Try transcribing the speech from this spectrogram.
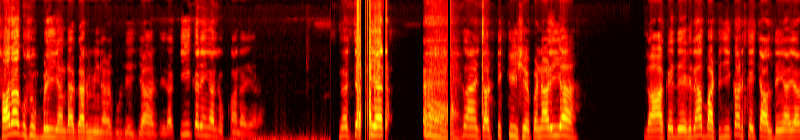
ਸਾਰਾ ਕੁਝ ਉਬਲੀ ਜਾਂਦਾ ਗਰਮੀ ਨਾਲ ਕੁੜੇ ਯਾਰ ਦਾ ਕੀ ਕਰੇਗਾ ਲੋਕਾਂ ਦਾ ਯਾਰ? ਲੈ ਯਾਰ, ਭੈਣ ਚੋਦ ਟਿੱਕੀ ਛੇਪਣ ਵਾਲੀ ਆ। ਲਾ ਕੇ ਦੇਖਦਾ ਬੱਟ ਜੀ ਘੜ ਕੇ ਚੱਲਦੇ ਆ ਯਾਰ,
